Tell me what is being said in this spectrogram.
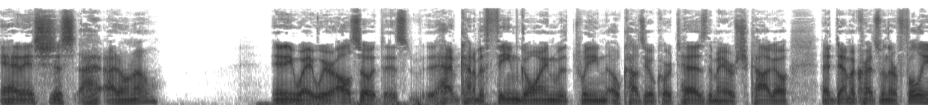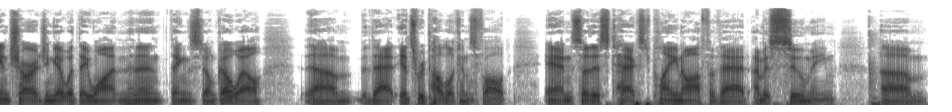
And it's just, I, I don't know. Anyway, we are also had kind of a theme going between Ocasio Cortez, the mayor of Chicago, that Democrats, when they're fully in charge and get what they want, and then things don't go well, um, that it's Republicans' fault. And so this text playing off of that, I'm assuming, um,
